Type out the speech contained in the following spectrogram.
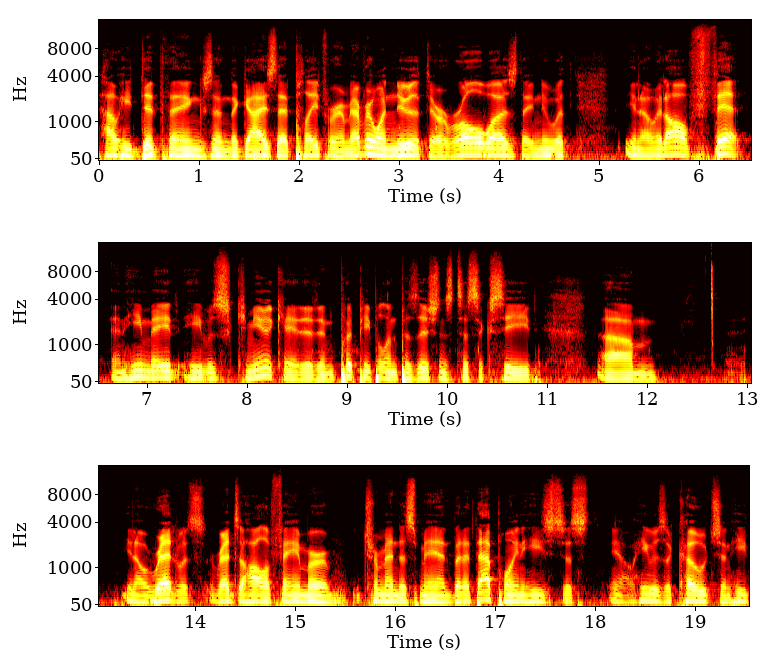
how he did things, and the guys that played for him. Everyone knew that their role was. They knew what, you know, it all fit, and he made he was communicated and put people in positions to succeed. Um, you know, Red was Red's a Hall of Famer, tremendous man, but at that point, he's just, you know, he was a coach and he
